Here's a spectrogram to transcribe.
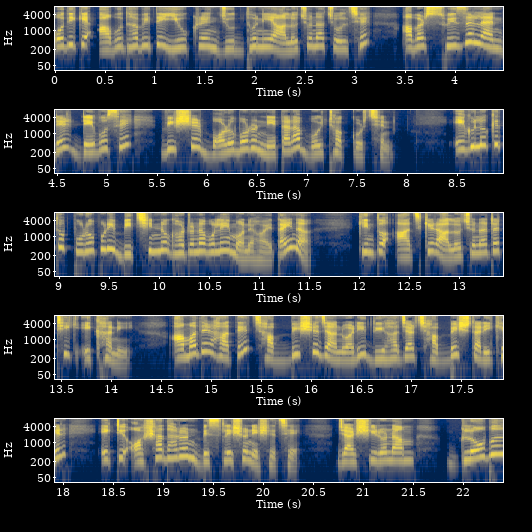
ওদিকে আবুধাবিতে ইউক্রেন যুদ্ধ নিয়ে আলোচনা চলছে, আবার সুইজারল্যান্ডের ডেভোসে বিশ্বের বড় বড় নেতারা বৈঠক করছেন। এগুলোকে তো পুরোপুরি বিচ্ছিন্ন ঘটনা বলেই মনে হয়, তাই না? কিন্তু আজকের আলোচনাটা ঠিক এখানেই। আমাদের হাতে ২৬শে জানুয়ারি দুই হাজার ছাব্বিশ তারিখের একটি অসাধারণ বিশ্লেষণ এসেছে, যার শিরোনাম global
